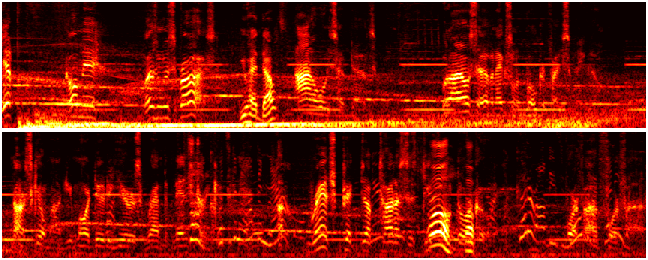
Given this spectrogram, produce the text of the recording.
Yep. Call me pleasantly surprised. You had doubts? I always have doubts. But I also have an excellent poker face, amigo. Not a skill, mind you, more due to years of rampant binge Fuck, drinking. what's gonna happen now? Wrench picked up Tidis's Oh, default door fuck. code. What good are all these Four robots five four anyway? five.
